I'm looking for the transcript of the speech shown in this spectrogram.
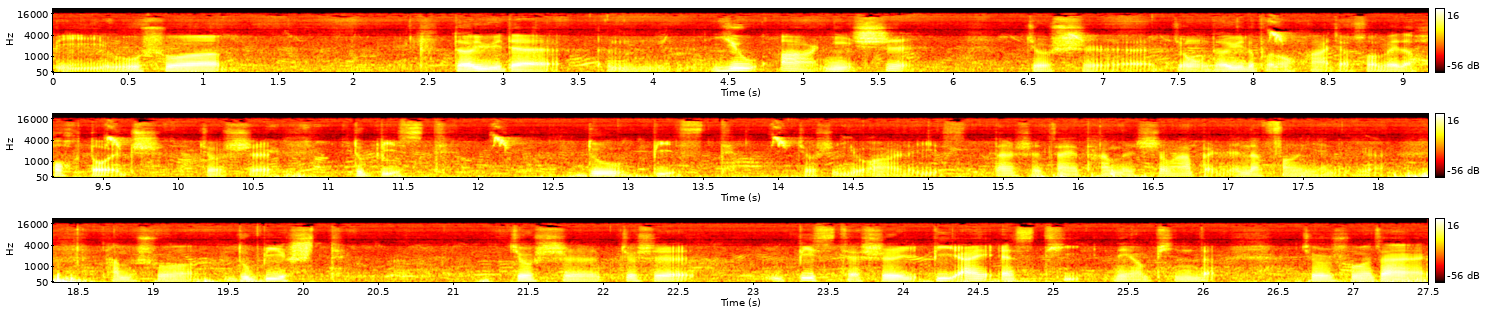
比如说德语的嗯 you are 你是，就是用德语的普通话叫所谓的 Hochdeutsch。就是 du bist，du bist，就是 you are 的意思。但是在他们施瓦本人的方言里边，他们说 du bist，就是就是 bist 是 b i s t 那样拼的。就是说在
